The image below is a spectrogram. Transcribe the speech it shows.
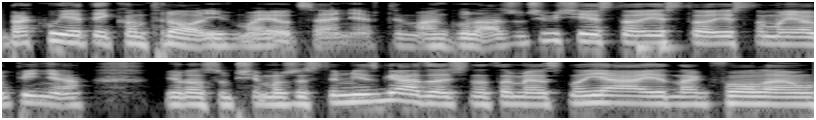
brakuje tej kontroli w mojej ocenie w tym Angularze. Oczywiście jest to, jest to, jest to moja opinia, wiele osób się może z tym nie zgadzać, natomiast no ja jednak wolę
